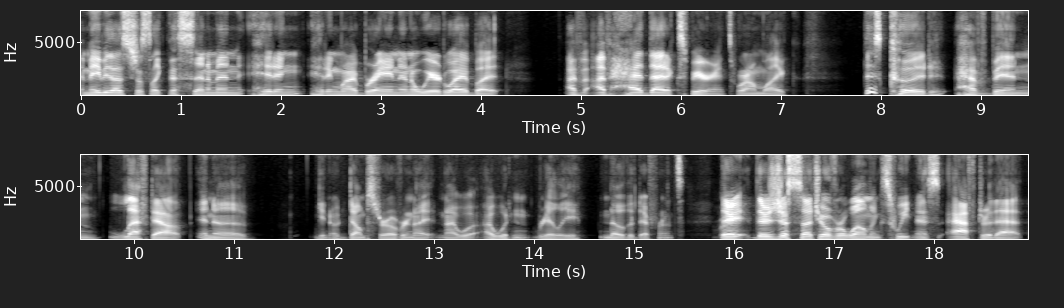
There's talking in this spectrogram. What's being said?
and maybe that's just like the cinnamon hitting hitting my brain in a weird way, but I've I've had that experience where I'm like this could have been left out in a you know dumpster overnight and I w- I wouldn't really know the difference. There there's just such overwhelming sweetness after that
